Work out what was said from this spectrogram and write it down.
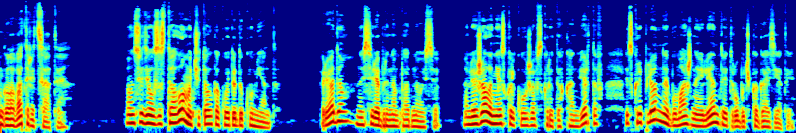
Глава 30. Он сидел за столом и читал какой-то документ. Рядом, на серебряном подносе, лежало несколько уже вскрытых конвертов и скрепленная бумажной лентой трубочка газеты.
